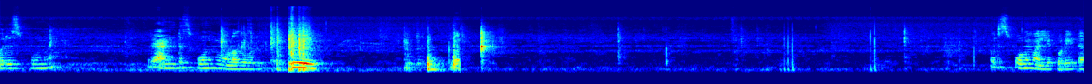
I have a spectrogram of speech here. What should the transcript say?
ഒരു സ്പൂണ് രണ്ട് സ്പൂൺ മുളക് പൊടി. സ്പൂൺ മല്ലിപ്പൊടി കേട്ടോ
